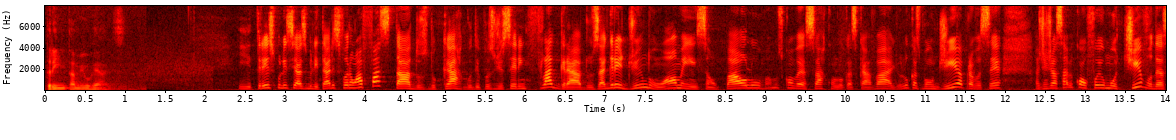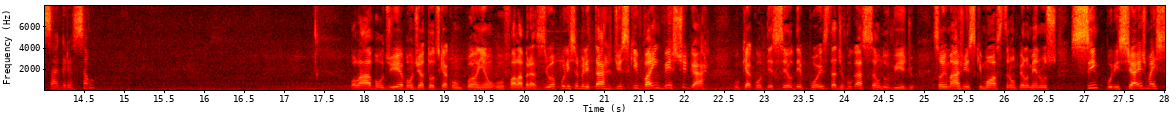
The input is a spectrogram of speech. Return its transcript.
30 mil reais. E três policiais militares foram afastados do cargo depois de serem flagrados agredindo um homem em São Paulo. Vamos conversar com Lucas Carvalho. Lucas, bom dia para você. A gente já sabe qual foi o motivo dessa agressão? Olá, bom dia, bom dia a todos que acompanham o Fala Brasil. A Polícia Militar disse que vai investigar o que aconteceu depois da divulgação do vídeo. São imagens que mostram pelo menos cinco policiais, mas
